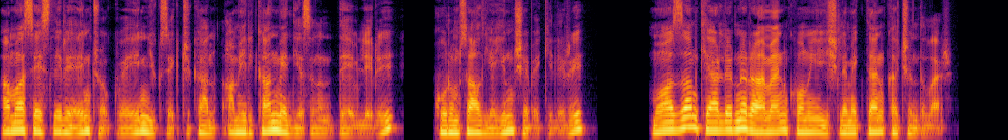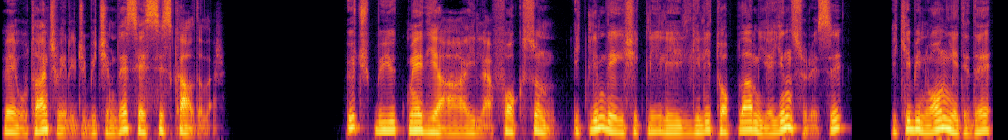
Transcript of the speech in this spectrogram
Ama sesleri en çok ve en yüksek çıkan Amerikan medyasının devleri, kurumsal yayın şebekeleri, muazzam karlarına rağmen konuyu işlemekten kaçındılar ve utanç verici biçimde sessiz kaldılar. Üç büyük medya ağıyla Fox'un iklim değişikliğiyle ilgili toplam yayın süresi 2017'de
